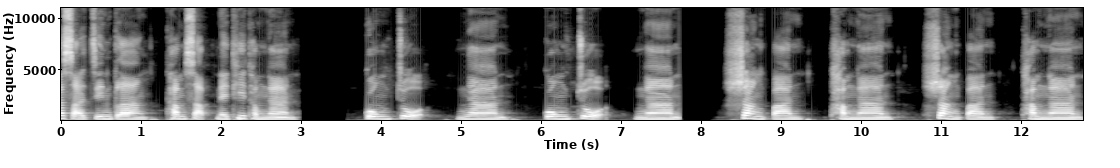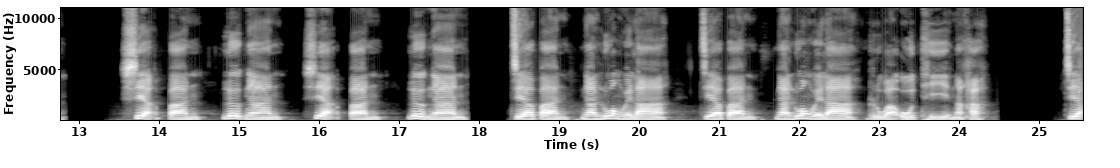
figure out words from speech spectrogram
ภาษาจีนกลางคำศัพท์ในที่ทำงาน กงโจ้งาน กงโจ้งาน ช่างปันทำงาน ช่างปันทำงาน เสียปันเลิกงาน เสียปันเลิกงาน เจียปันงานล่วงเวลา เจียปันงานล่วงเวลาหรือว่า OT นะคะ เจีย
